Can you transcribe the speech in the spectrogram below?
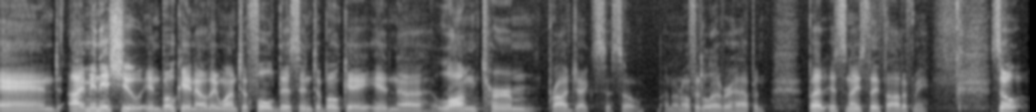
And I'm an issue in Bokeh now. They want to fold this into Bokeh in uh, long-term projects. So I don't know if it'll ever happen, but it's nice they thought of me. So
